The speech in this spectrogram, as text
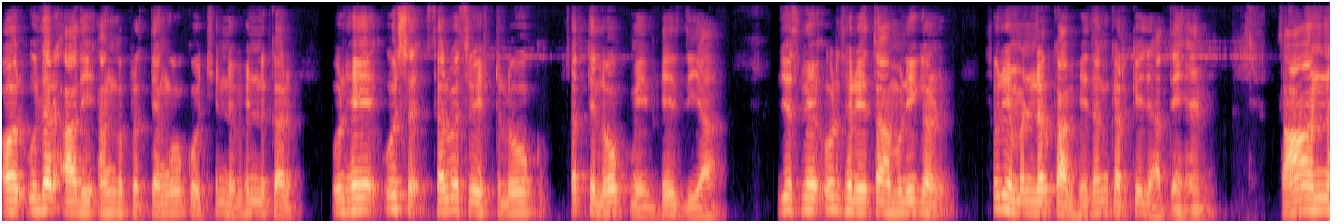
और उदर आदि अंग प्रत्यंगों को छिन्न भिन्न कर उन्हें उस सर्वश्रेष्ठ लोक, सत्यलोक में भेज दिया, जिसमें ऊर्धरेता मुनिगण सूर्यमंडल का भेदन करके जाते हैं। तान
